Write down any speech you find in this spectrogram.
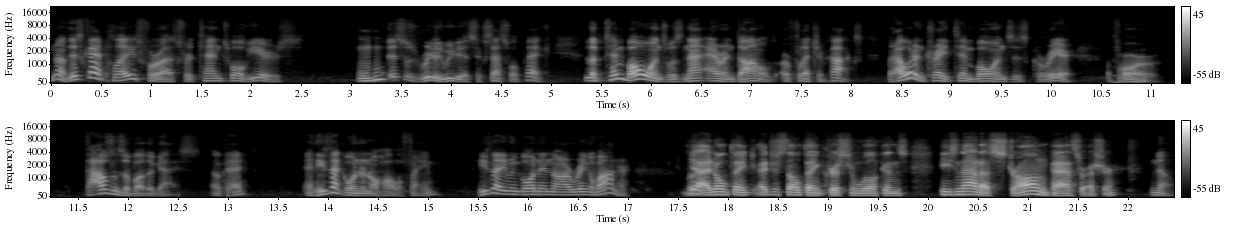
No, if this guy plays for us for 10, 12 years, Mhm. this was really, really a successful pick. Look, Tim Bowens was not Aaron Donald or Fletcher Cox, but I wouldn't trade Tim Bowens' career for thousands of other guys. Okay. And he's not going in a Hall of Fame. He's not even going in our Ring of Honor. But- yeah, I don't think I just don't think Christian Wilkins. He's not a strong pass rusher. No.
